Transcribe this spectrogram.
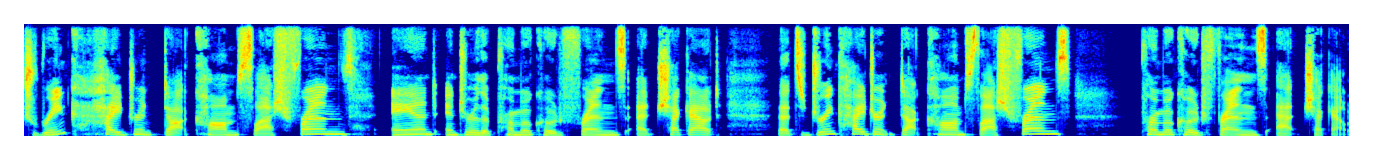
drinkhydrant.com slash friends and enter the promo code friends at checkout. That's drinkhydrant.com slash friends, promo code friends at checkout.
